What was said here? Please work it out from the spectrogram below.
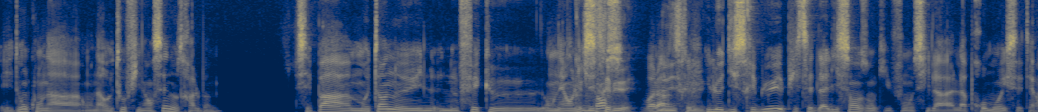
et donc, on a, on a autofinancé notre album. C'est pas Motown, il ne fait que. On est en Que licence. Voilà. Le distribuer. Ils le distribuent et puis c'est de la licence, donc ils font aussi la, la promo, etc.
